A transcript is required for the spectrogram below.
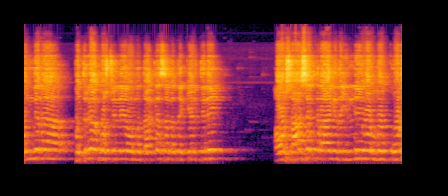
ಮುಂದಿನ ಪತ್ರಿಕಾಗೋಷ್ಠಿಯಲ್ಲಿ ಅವ್ರನ್ನ ದಾಖಲೆ ಸಮೇತ ಕೇಳ್ತೀನಿ. ಅವ್ರ ಶಾಸಕರಾಗಿದ್ದ ಇಲ್ಲಿವರೆಗೂ ಕೂಡ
